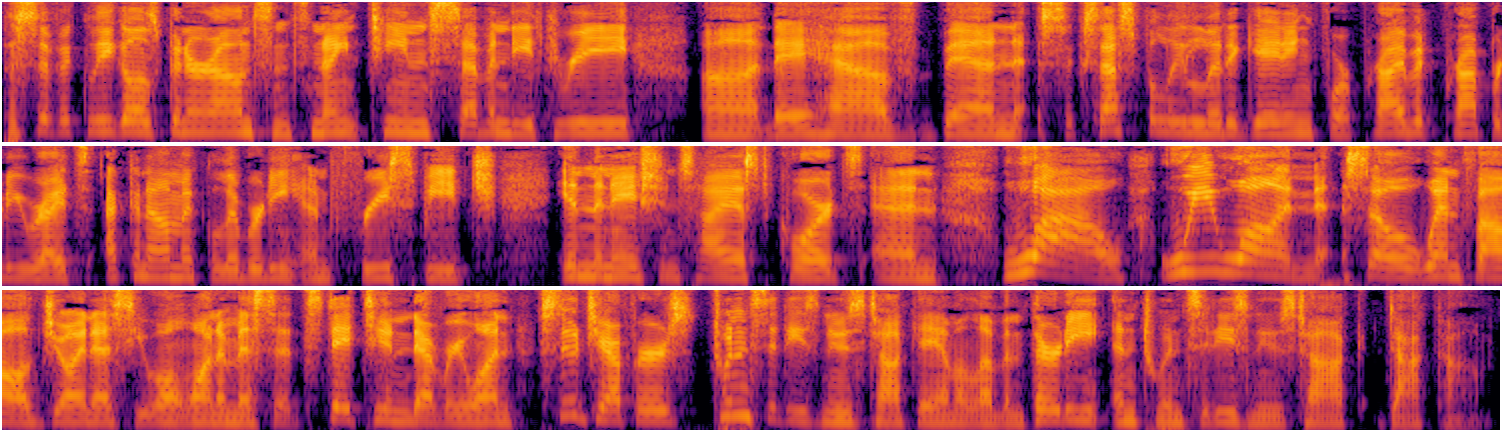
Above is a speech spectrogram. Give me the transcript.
Pacific Legal has been around since 1973. Uh, they have been successfully litigating for private property rights, economic liberty, and free speech in the nation's highest courts. And wow, we won. So Wen Fa, join us. You won't want to miss it. Stay tuned, everyone. Sue Jeffers, Twin Cities News Talk AM 1130 and TwinCitiesNewsTalk.com.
